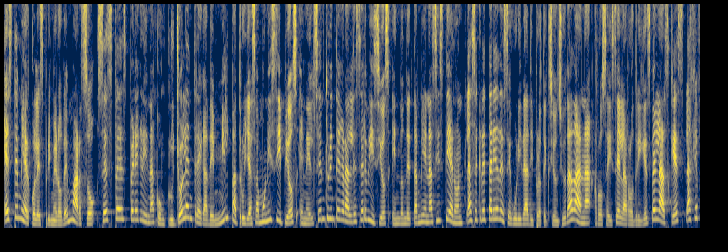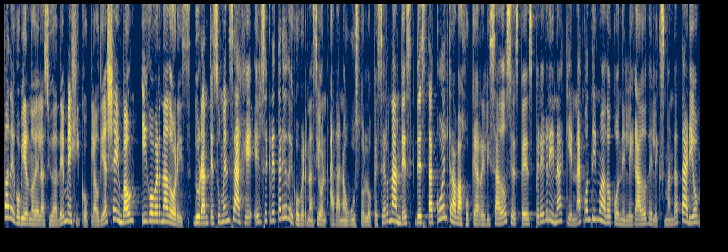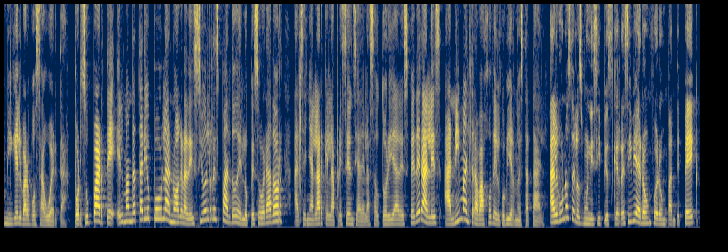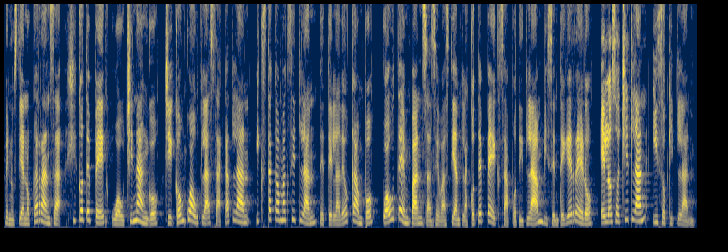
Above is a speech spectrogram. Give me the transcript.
Este miércoles primero de marzo, Céspedes Peregrina concluyó la entrega de mil patrullas a municipios en el Centro Integral de Servicios, en donde también asistieron la secretaria de Seguridad y Protección Ciudadana, Rosa Isela Rodríguez Velázquez, la jefa de gobierno de la Ciudad de México, Claudia Sheinbaum, y gobernadores. Durante su mensaje, el secretario de Gobernación, Adán Augusto López Hernández, destacó el trabajo que ha realizado Céspedes Peregrina, quien ha continuado con el legado del exmandatario Miguel Barbosa Huerta. Por su parte, el mandatario poblano agradeció el respaldo de López Obrador al señalar que la presencia de las autoridades federales anima el trabajo del gobierno estatal. Algunos de los municipios que recibieron fueron Pantepec, Venustiano Carranza, Jicotepec, Huauchinango, Chiconcuautla, Zacatlán, Ixtacamaxitlán, Tetela de Ocampo, Cuautempan, San Sebastián Tlacotepec, Zapotitlán, Vicente Guerrero, El Osochitlán y Zoquitlán.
